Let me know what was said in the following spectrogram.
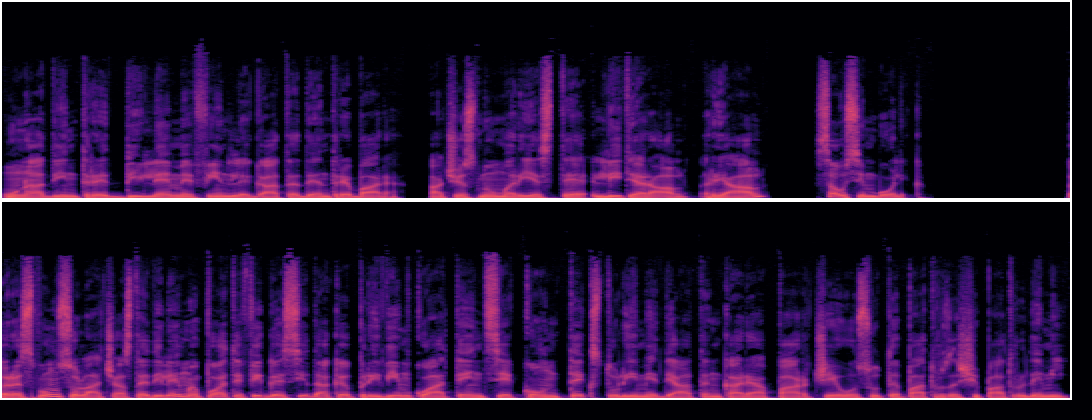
una dintre dileme fiind legată de întrebarea acest număr este literal, real sau simbolic? Răspunsul la această dilemă poate fi găsit dacă privim cu atenție contextul imediat în care apar cei 144 de mii,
